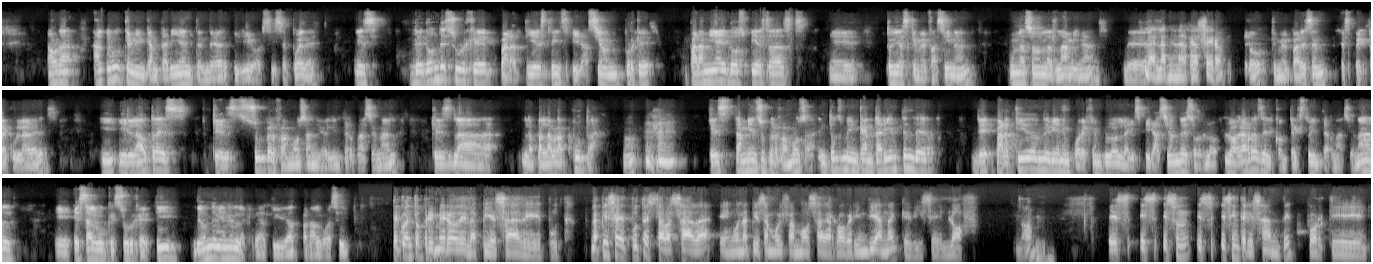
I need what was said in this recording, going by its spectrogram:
Ahora, algo que me encantaría entender, y digo, si se puede, es de dónde surge para ti esta inspiración, porque para mí hay dos piezas eh, tuyas que me fascinan. Una son las láminas. De, las láminas de acero. Que me parecen espectaculares. Y, y la otra es que es súper famosa a nivel internacional, que es la, la palabra puta, ¿no? Uh -huh. Que es también súper famosa. Entonces me encantaría entender de, para ti, ¿de dónde vienen, por ejemplo, la inspiración de eso? ¿Lo, lo agarras del contexto internacional? Eh, ¿Es algo que surge de ti? ¿De dónde viene la creatividad para algo así? Te cuento primero de la pieza de puta. La pieza de puta está basada en una pieza muy famosa de Robert Indiana que dice Love, ¿no? Uh -huh. es, es, es, un, es, es, interesante porque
